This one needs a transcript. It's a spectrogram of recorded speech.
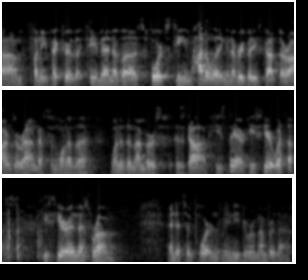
um, funny picture that came in of a sports team huddling, and everybody's got their arms around us, and one of the one of the members is God. He's there. He's here with us. He's here in this room, and it's important. We need to remember that.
